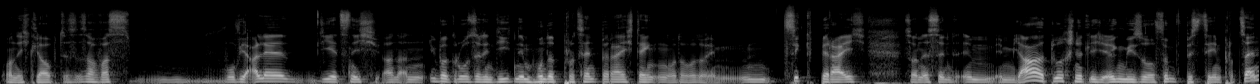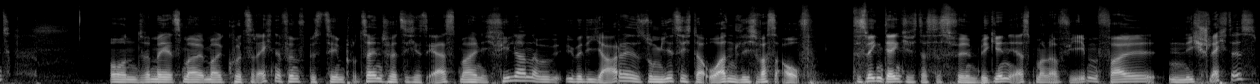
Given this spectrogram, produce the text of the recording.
Und ich glaube, das ist auch was, wo wir alle, die jetzt nicht an, an übergroße Renditen im 100%-Bereich denken oder, oder im Zig-Bereich, sondern es sind im, im Jahr durchschnittlich irgendwie so 5 bis 10%. Und wenn man jetzt mal, mal kurz rechnet, 5 bis 10% hört sich jetzt erstmal nicht viel an, aber über die Jahre summiert sich da ordentlich was auf. Deswegen denke ich, dass das für den Beginn erstmal auf jeden Fall nicht schlecht ist.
